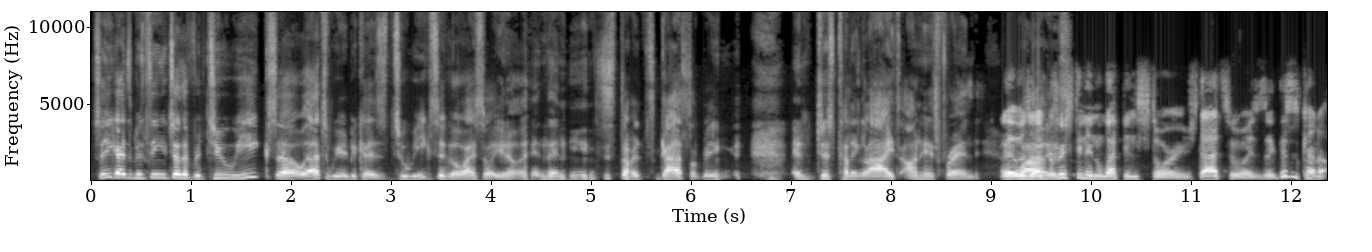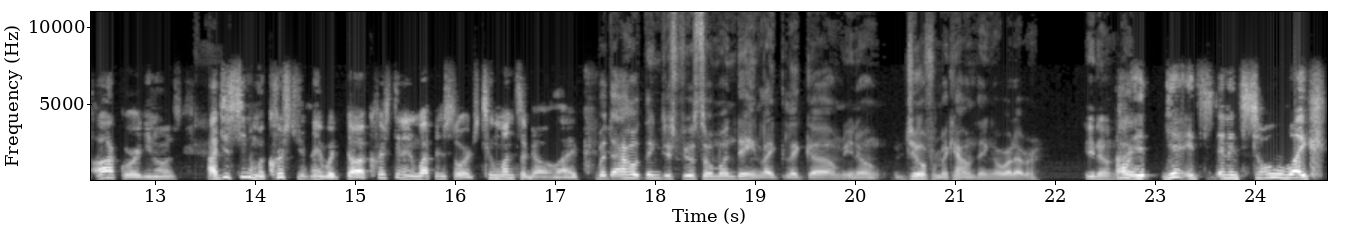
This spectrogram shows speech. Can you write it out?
"So you guys have been seeing each other for two weeks? Uh, well, that's weird because two weeks ago I saw you know." And then he just starts gossiping and just telling lies on his friend. It was Wow, uh, his- Kristen and weapons storage. That's who I was like. This is kind of awkward, you know. I just seen him with Christian eh, with uh, Kristen and weapons storage two months ago. Like, But that whole thing just feels so mundane, like like um you know Jill from accounting or whatever. You know, oh, Like, it yeah, it's and it's so like,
